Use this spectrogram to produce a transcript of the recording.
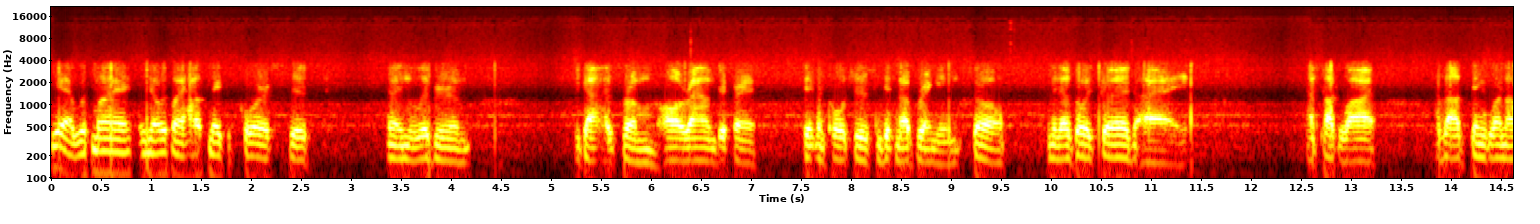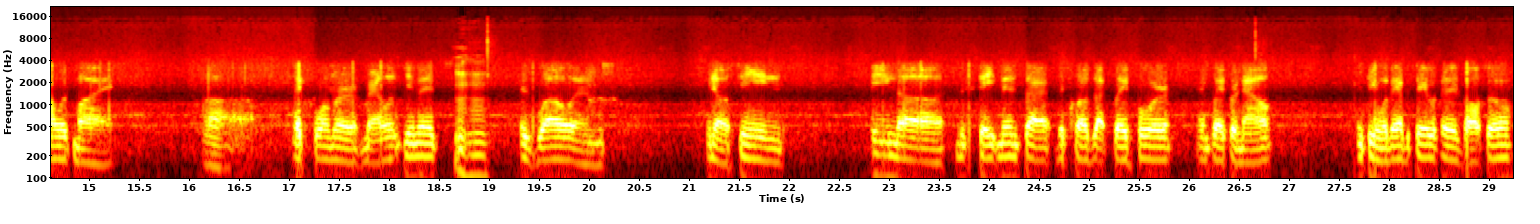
Yeah, with my you know with my housemates, of course, just in the living room, the guys from all around different different cultures and different upbringings. So I mean, that was always good. I I've talked a lot about things going on with my uh, like former Maryland teammates Mm-hmm. as well, and you know, seeing seeing the the statements that the clubs I played for and play for now, and seeing what they have to say with it is also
